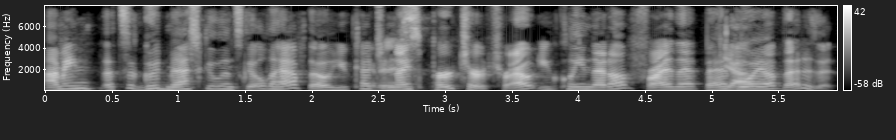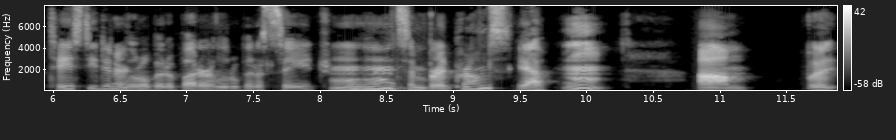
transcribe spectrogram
I mean, that's a good masculine skill to have, though. You catch It a is. nice perch or trout, you clean that up, fry that bad Yeah. boy up. That is a tasty dinner. A little bit of butter, a little bit of sage. Mm-hmm. Some breadcrumbs. Yeah. Mm. Um, but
